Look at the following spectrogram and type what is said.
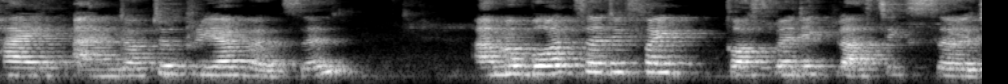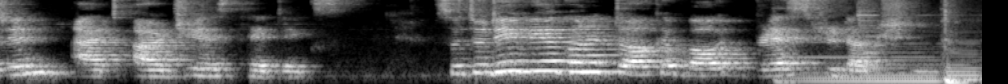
Hi, I'm Dr. Priya Bansal. I'm a board certified cosmetic plastic surgeon at RG Aesthetics. So, today we are going to talk about breast reduction.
